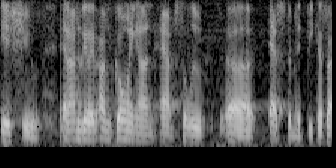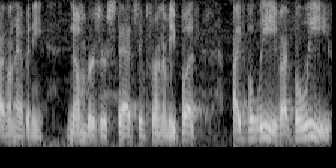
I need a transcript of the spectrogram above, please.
issue, and I'm gonna I'm going on absolute uh, estimate because I don't have any numbers or stats in front of me. But I believe I believe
